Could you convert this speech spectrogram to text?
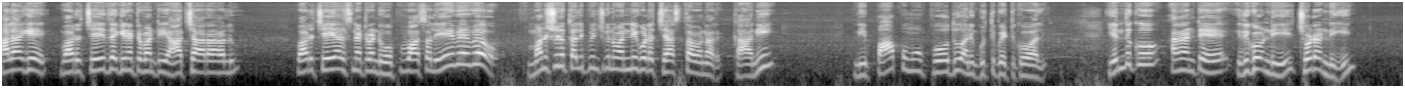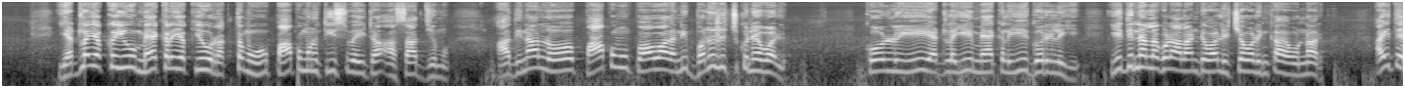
అలాగే వారు చేయదగినటువంటి ఆచారాలు వారు చేయాల్సినటువంటి ఉపవాసాలు ఏవేవో మనుషులు కల్పించుకున్నవన్నీ కూడా చేస్తూ ఉన్నారు. కానీ నీ పాపము పోదు అని గుర్తుపెట్టుకోవాలి. ఎందుకు అని అంటే ఇదిగోండి చూడండి. ఎడ్ల యొక్కయు మేకల యొక్కయు రక్తము పాపమును తీసివేయట అసాధ్యము. ఆ దినాల్లో పాపము పోవాలని బలులు ఇచ్చుకునేవాళ్ళు ఎడ్లయి మేకలయి గొర్రెలయి ఈ దినాల్లో కూడా అలాంటి వాళ్ళు ఇచ్చేవాళ్ళు ఇంకా ఉన్నారు. అయితే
